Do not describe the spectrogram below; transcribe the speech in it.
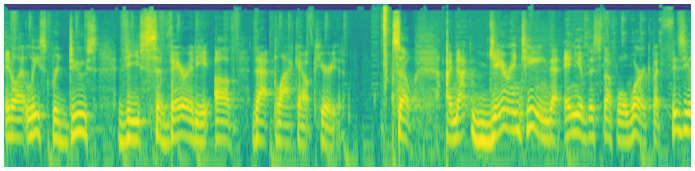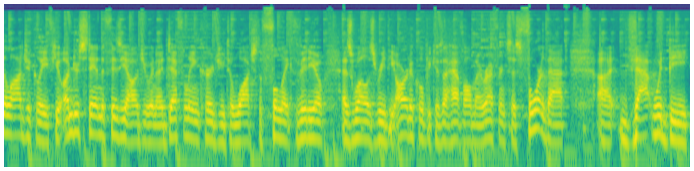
it'll at least reduce the severity of that blackout period. So, I'm not guaranteeing that any of this stuff will work, but physiologically, if you understand the physiology, and I definitely encourage you to watch the full length video as well as read the article because I have all my references for that, uh, that would be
